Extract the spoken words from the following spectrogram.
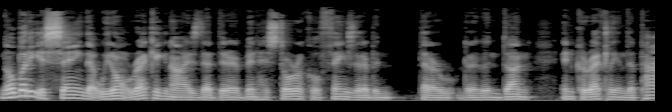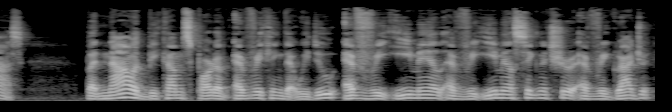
Nobody is saying that we don't recognize that there have been historical things that have been that are that have been done incorrectly in the past. But now it becomes part of everything that we do every email every email signature every graduate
